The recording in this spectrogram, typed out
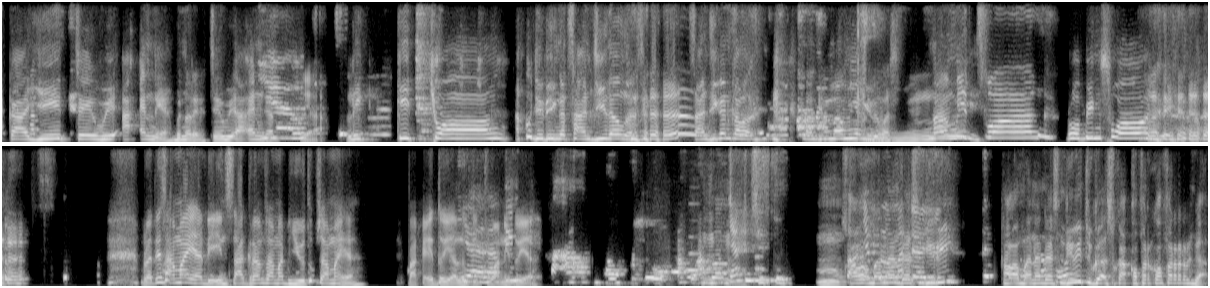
K Y C W A N ya, bener ya? C W A N kan? Iya, Iya. Lucky Chuan. Aku jadi inget Sanji tau gak sih? Sanji kan kalau Sanji Namian gitu mas. Nami Twang. Robin Swan. Berarti sama ya di Instagram sama di YouTube sama ya? Pakai itu ya Luki Iya, nanti- itu ya. aku, aku uploadnya di situ. Hmm, kalau Soalnya Mbak belum Nanda sendiri, kalau Mbak Nanda sendiri juga suka cover-cover enggak?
